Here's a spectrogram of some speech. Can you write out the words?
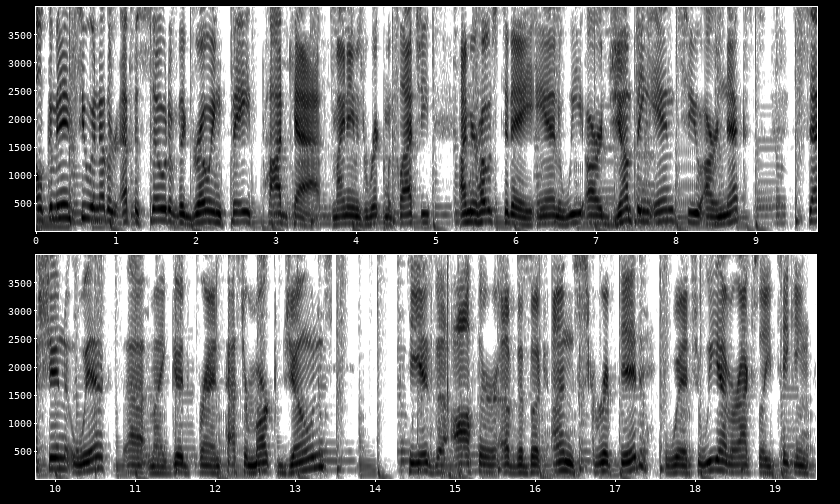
welcome into another episode of the Growing Faith Podcast. My name is Rick McClatchey. I'm your host today, and we are jumping into our next session with uh, my good friend, Pastor Mark Jones. He is the author of the book Unscripted, which we have are actually taking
